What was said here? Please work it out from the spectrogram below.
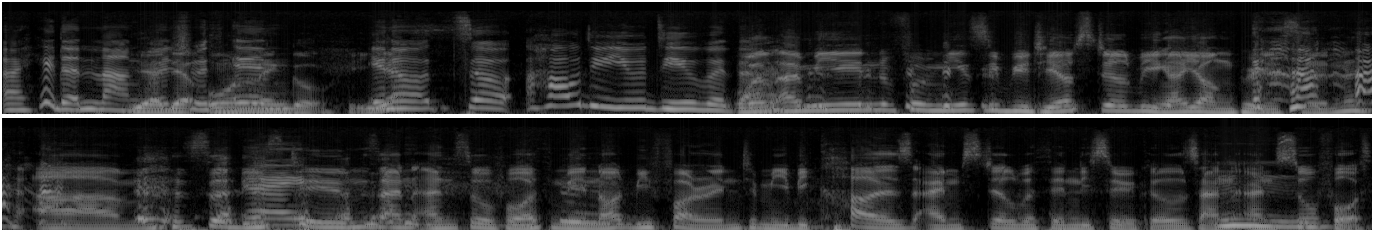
a, a hidden language their own within. lingo. You know, so how do you deal with that? Well, I mean, for me, it's the beauty of still being a young person. Um, so these Right. terms and, and so forth may not be foreign to me because I'm still within the circles and, and Mm-hmm. so forth,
